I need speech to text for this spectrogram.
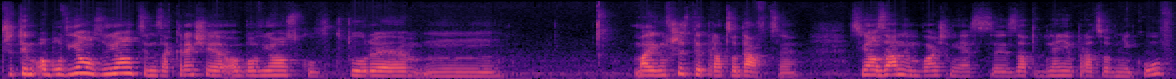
przy tym obowiązującym zakresie obowiązków, który mm, mają wszyscy pracodawcy, związanym właśnie z zatrudnianiem pracowników,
